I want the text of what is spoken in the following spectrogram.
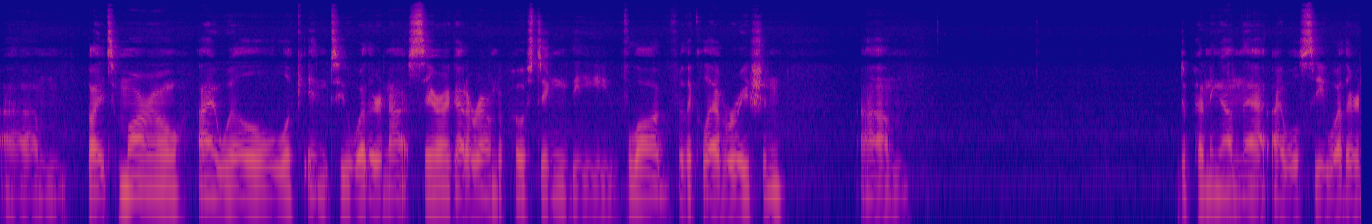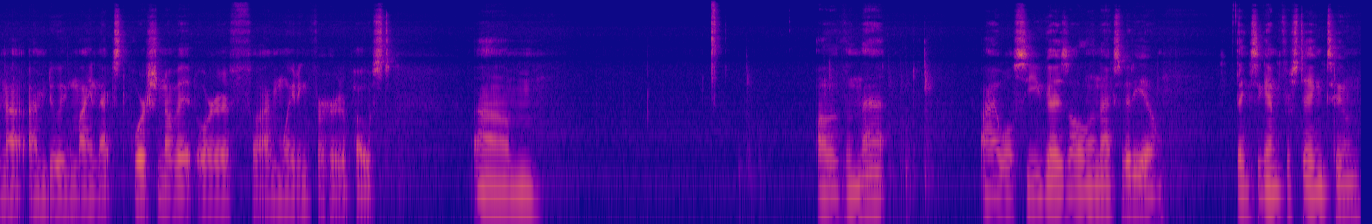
Um, by tomorrow, I will look into whether or not Sarah got around to posting the vlog for the collaboration. Um, depending on that, I will see whether or not I'm doing my next portion of it or if I'm waiting for her to post. Um, other than that, I will see you guys all in the next video. Thanks again for staying tuned.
